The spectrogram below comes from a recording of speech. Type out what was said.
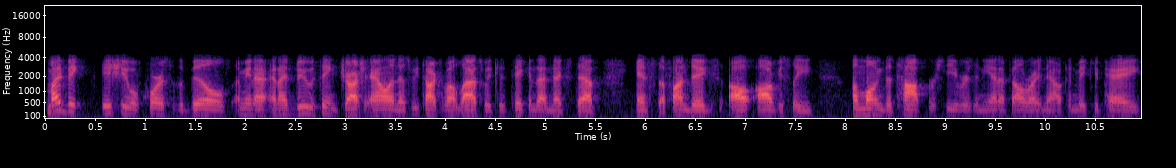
My big issue, of course, is the Bills. I mean, and I do think Josh Allen, as we talked about last week, has taken that next step, and Stefon Diggs, obviously among the top receivers in the NFL right now, can make you pay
